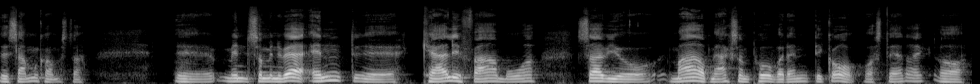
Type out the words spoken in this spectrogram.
øh, sammenkomster. Øh, men som en hver anden øh, kærlig far og mor, så er vi jo meget opmærksom på, hvordan det går vores datter. Ikke? Og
